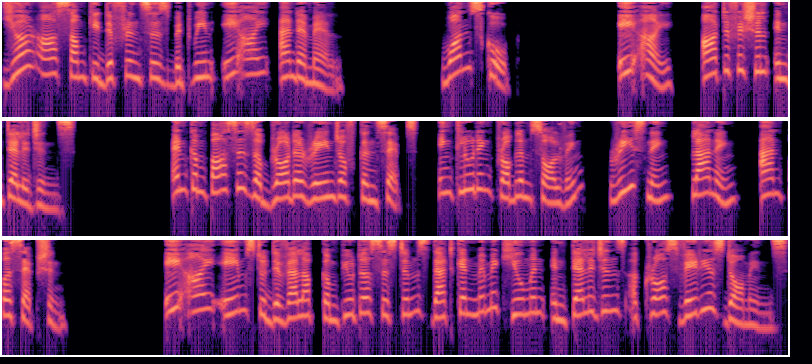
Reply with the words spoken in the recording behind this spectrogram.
Here are some key differences between AI and ML. 1. Scope AI, artificial intelligence, encompasses a broader range of concepts, including problem solving, reasoning, planning, and perception. AI aims to develop computer systems that can mimic human intelligence across various domains.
